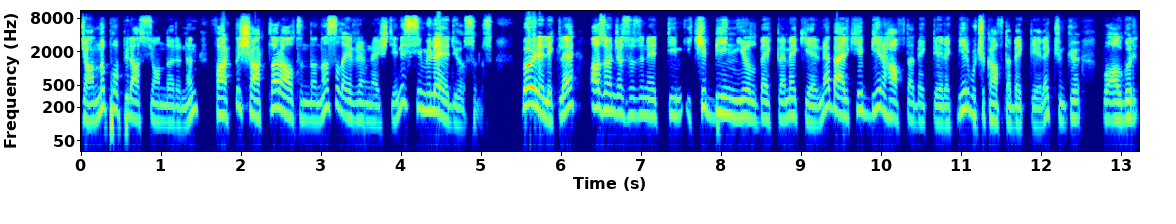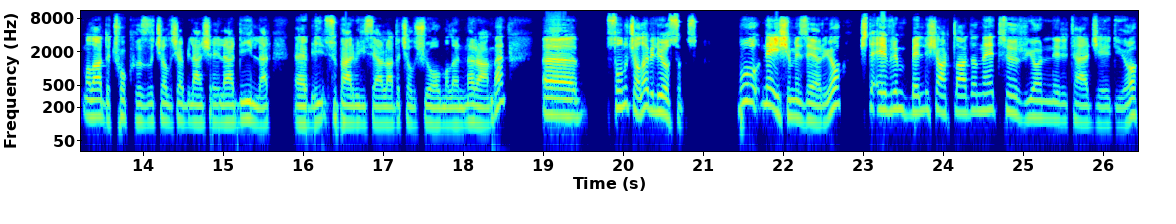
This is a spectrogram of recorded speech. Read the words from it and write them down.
canlı popülasyonlarının farklı şartlar altında nasıl evrimleştiğini simüle ediyorsunuz. Böylelikle az önce sözünü ettiğim 2000 yıl beklemek yerine belki bir hafta bekleyerek, bir buçuk hafta bekleyerek çünkü bu algoritmalar da çok hızlı çalışabilen şeyler değiller. E, bir süper bilgisayarlarda çalışıyor olmalarına rağmen e, sonuç alabiliyorsunuz. Bu ne işimize yarıyor? İşte evrim belli şartlarda ne tür yönleri tercih ediyor,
